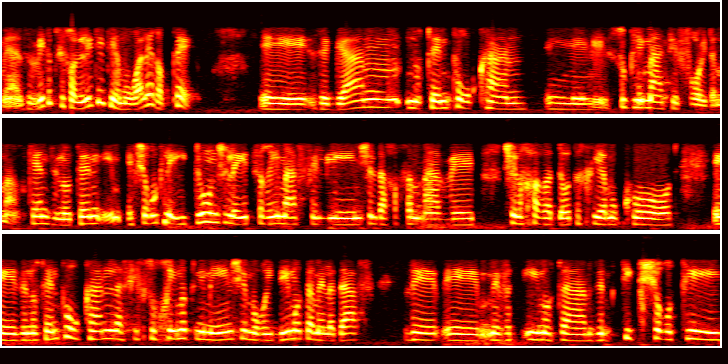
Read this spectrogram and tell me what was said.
מהזווית הפסיכולוגיטית היא אמורה לרפא. אה, זה גם נותן פורקן, אה, סובלימציה פרויד אמר, כן? זה נותן אפשרות לעידון של היצרים האפלים, של דחף המוות, של החרדות הכי עמוקות, אה, זה נותן פורקן לסכסוכים הפנימיים שמורידים אותם אל הדף ומבטאים אותם, זה תקשורתי,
